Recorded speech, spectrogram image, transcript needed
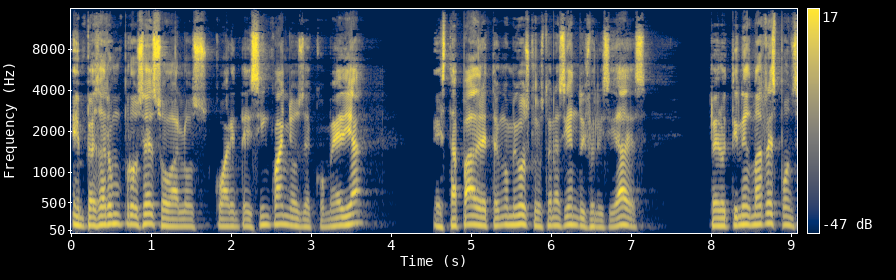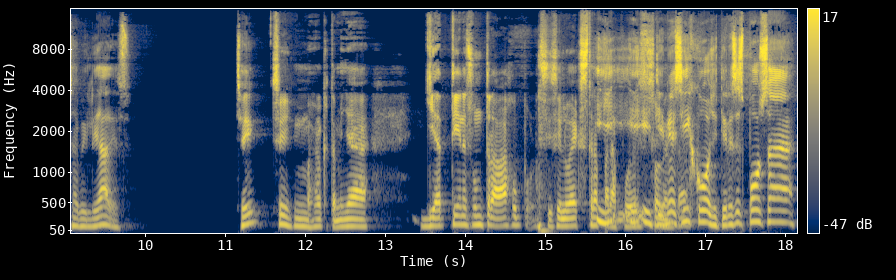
Empezar un proceso a los 45 años de comedia está padre, tengo amigos que lo están haciendo y felicidades, pero tienes más responsabilidades. ¿Sí? Sí, me imagino que también ya, ya tienes un trabajo, por así decirlo, extra para poder. Y, y tienes hijos, y tienes esposa,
